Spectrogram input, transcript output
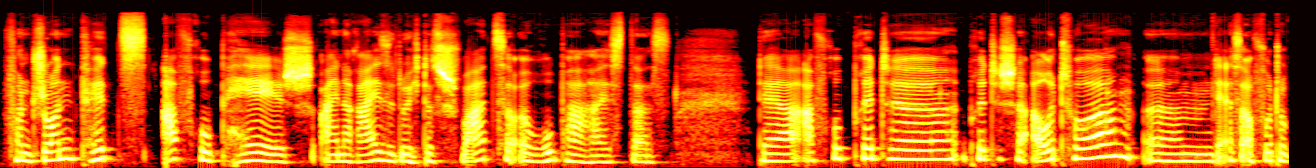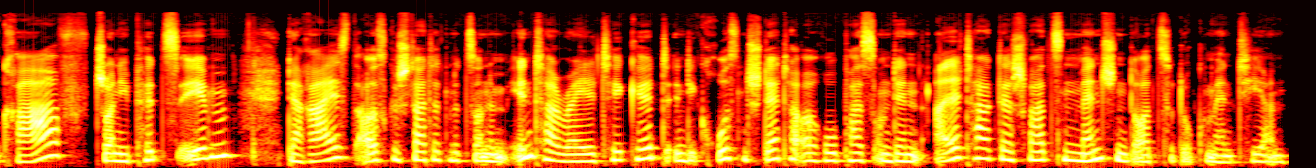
Von John Pitts, Afropäisch, eine Reise durch das schwarze Europa heißt das. Der afro-britische Autor, ähm, der ist auch Fotograf, Johnny Pitts eben, der reist ausgestattet mit so einem Interrail-Ticket in die großen Städte Europas, um den Alltag der schwarzen Menschen dort zu dokumentieren.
